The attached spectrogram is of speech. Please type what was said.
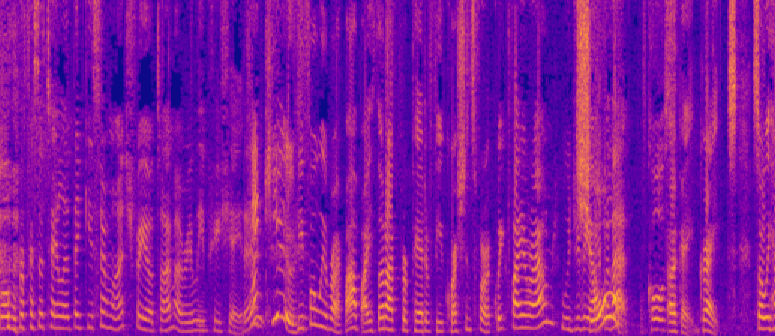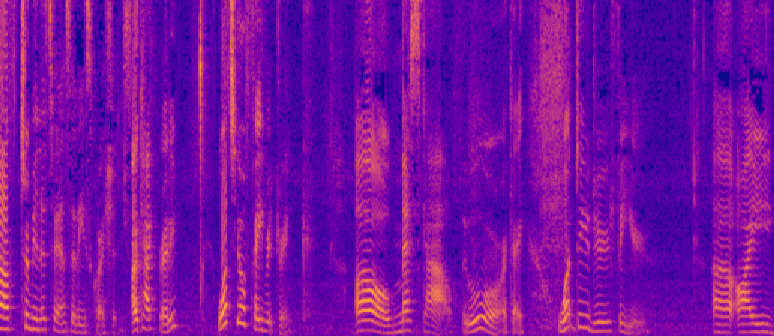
Well, Professor Taylor, thank you so much for your time. I really appreciate it. Thank you. Before we wrap up, I thought I've prepared a few questions for a quick fire round. Would you be up for that? of course. Okay, great. So we have two minutes to answer these questions. Okay. Ready? What's your favorite drink? Oh, mezcal. Ooh, okay. What do you do for you? Uh, I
